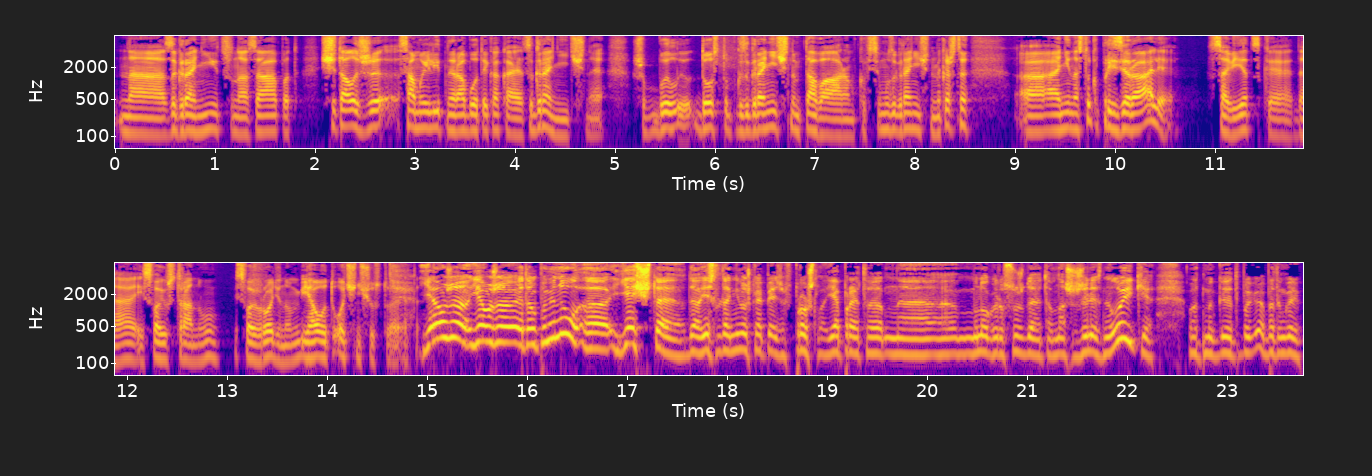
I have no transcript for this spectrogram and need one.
на заграницу, на Запад. Считалось же самой элитной работой какая? Заграничная, чтобы был доступ к заграничным товарам, ко всему заграничному. Мне кажется, а, они настолько презирали советское, да, и свою страну, и свою родину. Я вот очень чувствую это. Я уже, я уже это упомянул. Э, я считаю, да, если да, немножко опять же в прошлое, я про это э, много рассуждаю там в нашей железной логике, вот мы об этом говорим.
